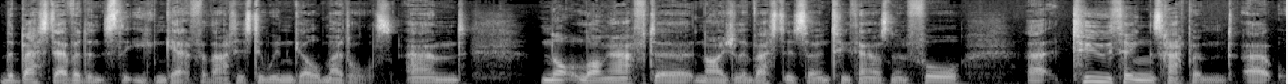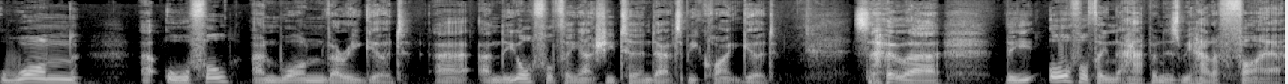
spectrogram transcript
the best evidence that you can get for that is to win gold medals. And not long after Nigel invested, so in 2004, uh, two things happened. Uh, one, uh, awful and one very good. Uh, and the awful thing actually turned out to be quite good. So uh, the awful thing that happened is we had a fire.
